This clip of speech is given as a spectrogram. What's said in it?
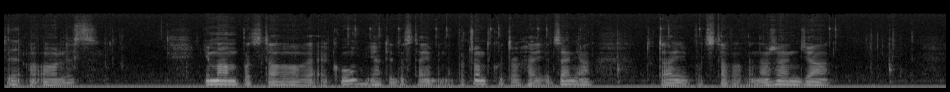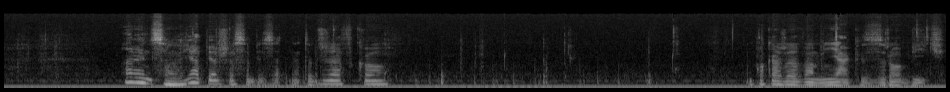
ty ooles. I mam podstawowe EQ, jakie dostajemy na początku, trochę jedzenia, tutaj podstawowe narzędzia. A więc co, ja pierwsze sobie zetnę to drzewko. Pokażę wam jak zrobić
